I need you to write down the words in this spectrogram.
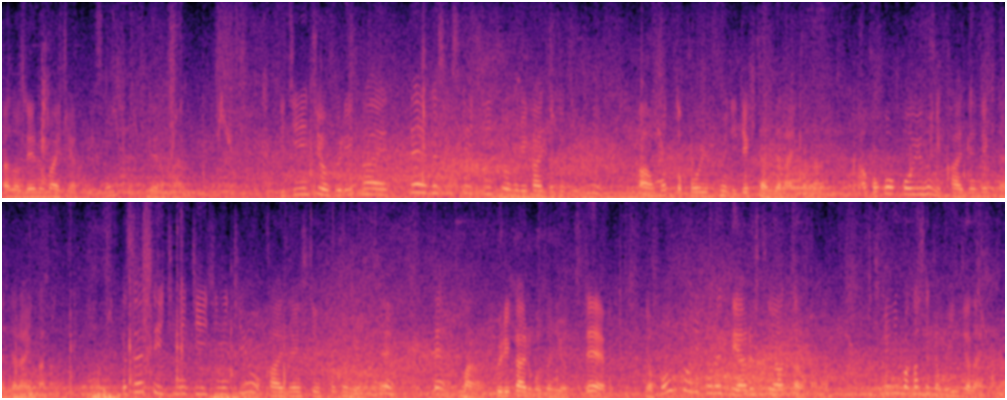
あの寝る前にやるんですよね。寝る前に。一日を振り返ってでそして一日を振り返った時にあもっとこういう風にできたんじゃないかな。あここをこういう風に改善できたんじゃないかな。でそうやって一日一日を改善していくことによってで、まあ、振り返ることによって本当にこれってやる必要あったのかな。人に任せてもいいんじゃないかな。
